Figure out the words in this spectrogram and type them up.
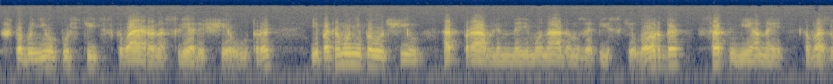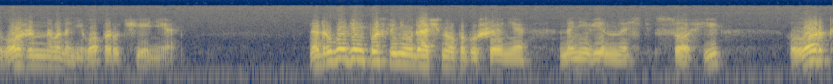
чтобы не упустить Сквайра на следующее утро, и потому не получил отправленной ему на дом записки лорда с отменой возложенного на него поручения. На другой день после неудачного покушения на невинность Софьи лорд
